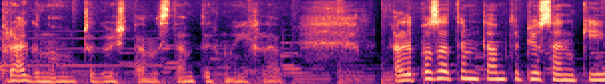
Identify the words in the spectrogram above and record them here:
pragną czegoś tam z tamtych moich lat. Ale poza tym tamte piosenki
